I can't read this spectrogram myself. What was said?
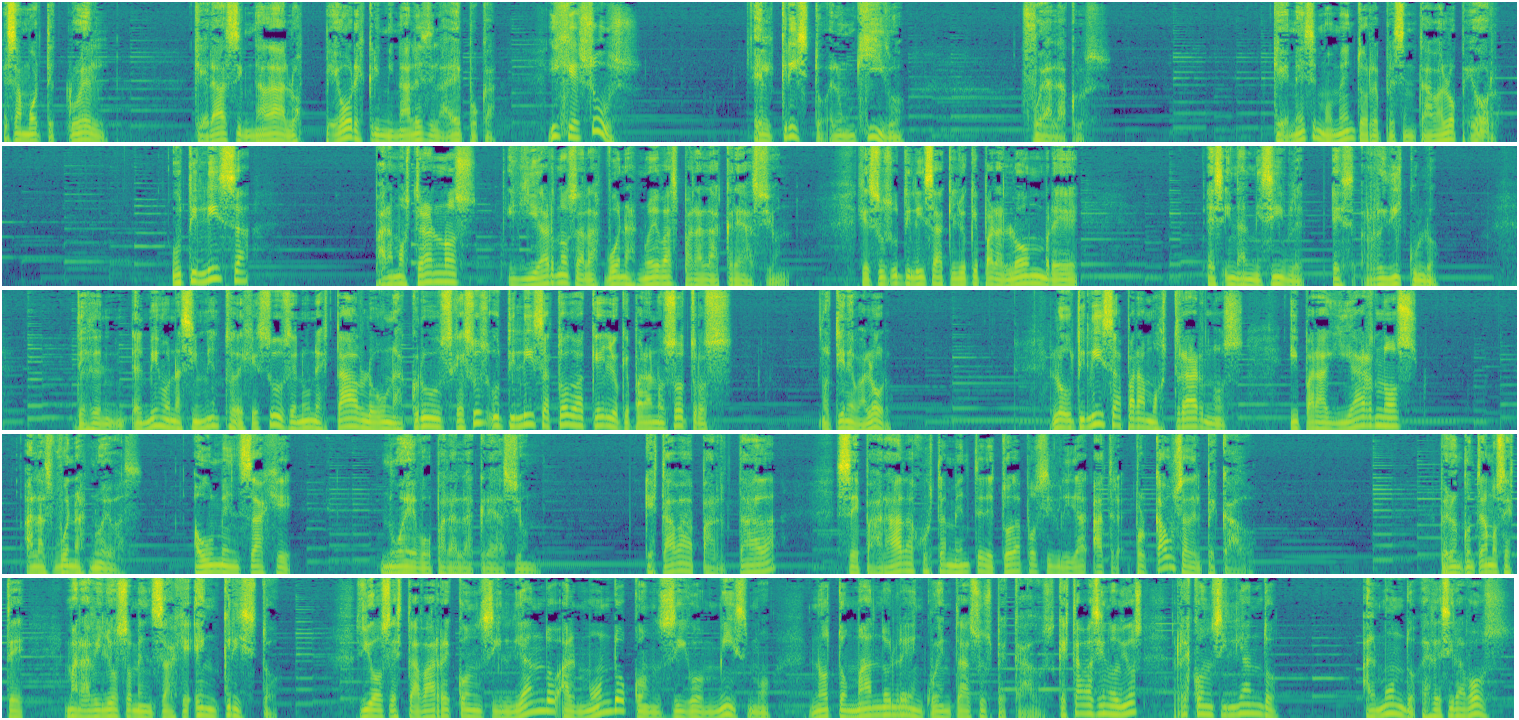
Esa muerte cruel que era asignada a los peores criminales de la época. Y Jesús, el Cristo, el ungido, fue a la cruz, que en ese momento representaba lo peor. Utiliza para mostrarnos y guiarnos a las buenas nuevas para la creación. Jesús utiliza aquello que para el hombre es inadmisible, es ridículo, desde el mismo nacimiento de Jesús en un establo, una cruz, Jesús utiliza todo aquello que para nosotros no tiene valor. Lo utiliza para mostrarnos y para guiarnos a las buenas nuevas, a un mensaje nuevo para la creación, que estaba apartada, separada justamente de toda posibilidad por causa del pecado. Pero encontramos este maravilloso mensaje en Cristo. Dios estaba reconciliando al mundo consigo mismo, no tomándole en cuenta sus pecados. ¿Qué estaba haciendo Dios? Reconciliando al mundo, es decir, a vos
